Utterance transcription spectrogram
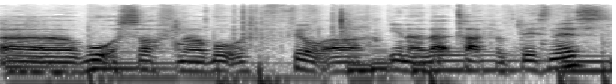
uh, water softener, water filter, you know that type of business.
